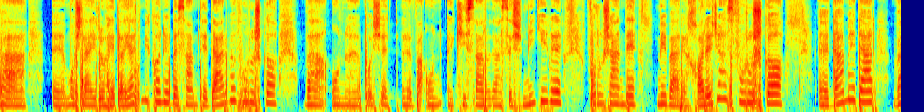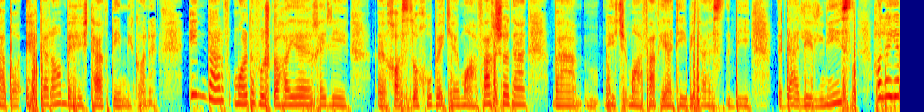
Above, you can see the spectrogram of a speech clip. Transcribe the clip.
و مشتری رو هدایت می‌کنه به سمت درب فروشگاه و اون پشت و اون کیسه رو دستش می‌گیره. فروشنده می‌بره خارج از فروشگاه دم در و با احترام بهش تقدیم می‌کنه. این در مورد فروشگاه های خیلی خاص و خوبه که موفق شدن و هیچ موفقیتی بی, بی دلیل نیست. حالا یه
